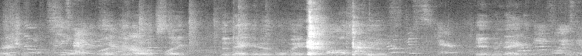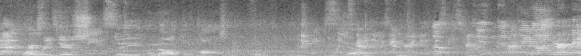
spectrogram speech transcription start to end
Very true. So, but you know, it's like the negative will make the positive in the negative, or reduce the amount of positive. When Yeah. Skylar was younger, I did this experiment with her this year where,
